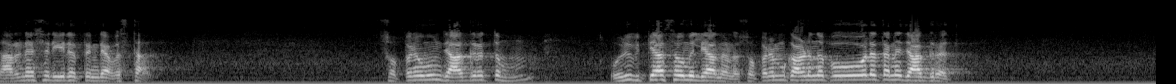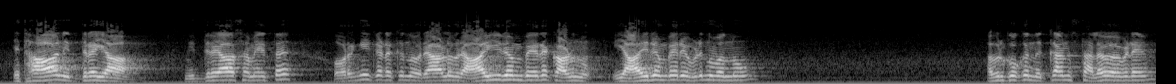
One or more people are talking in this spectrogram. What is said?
കാരണശരീരത്തിന്റെ അവസ്ഥ. സ്വപ്നവും ജാഗ്രതും ഒരു വ്യത്യാസവുമില്ല എന്നാണ് സ്വപ്നം കാണുന്ന പോലെ തന്നെ ജാഗ്രത്. യഥാ നിദ്രയാ. നിദ്രയാ സമയത്ത് ഉറങ്ങിക്കിടക്കുന്ന ഒരാൾ ഒരു ആയിരം പേരെ കാണുന്നു. ഈ ആയിരം പേര് എവിടുന്ന് വന്നു? അവർക്കൊക്കെ നിൽക്കാൻ സ്ഥലം എവിടെ?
